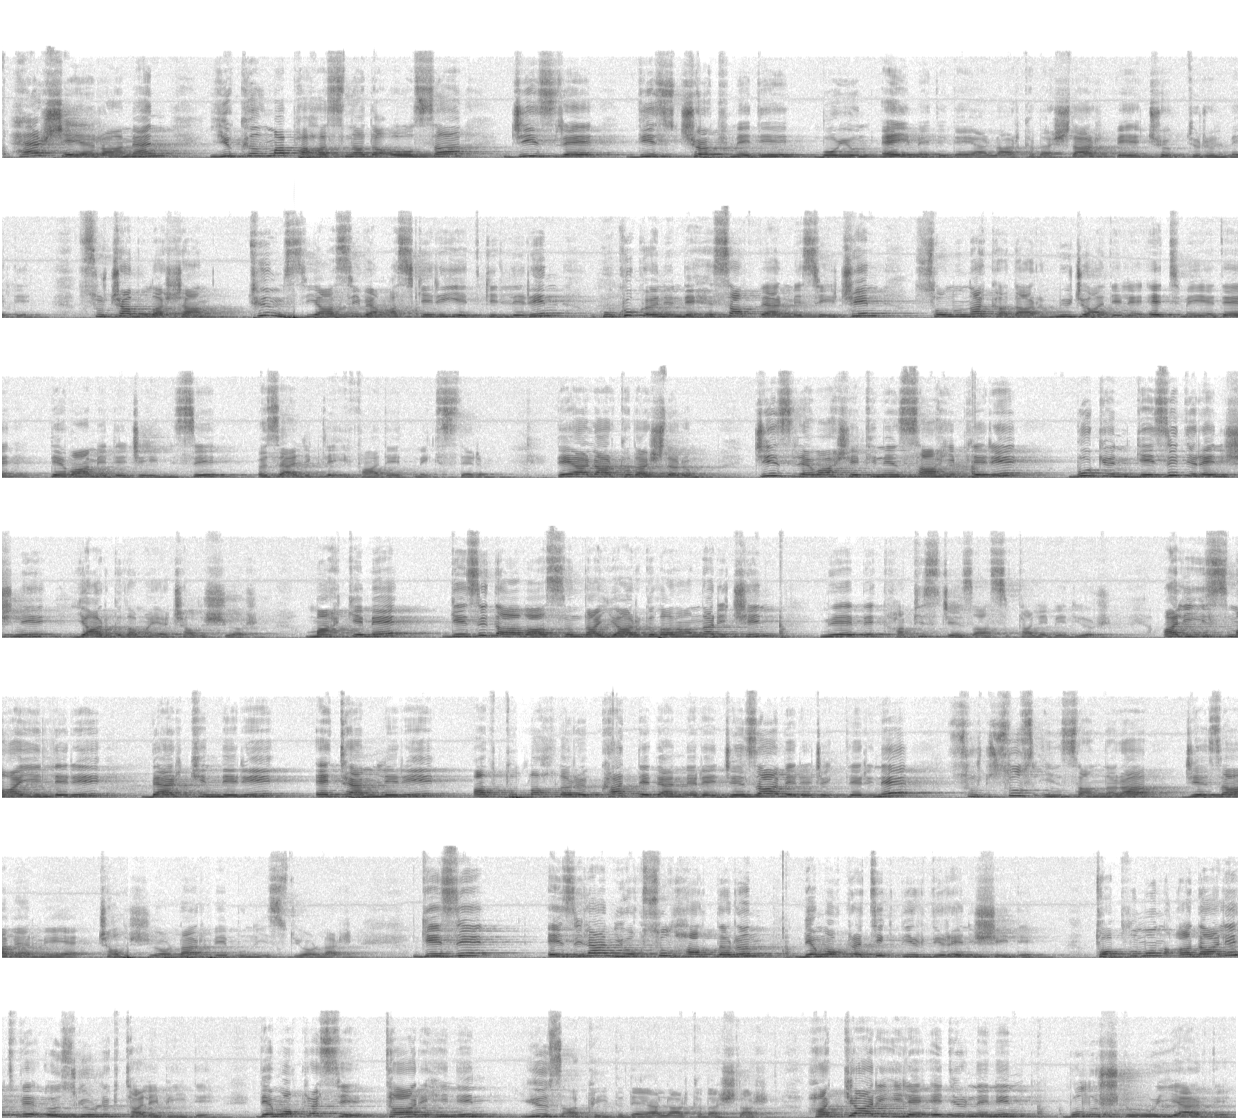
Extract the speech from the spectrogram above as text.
her şeye rağmen yıkılma pahasına da olsa Cizre diz çökmedi, boyun eğmedi değerli arkadaşlar ve çöktürülmedi. Suça bulaşan tüm siyasi ve askeri yetkililerin hukuk önünde hesap vermesi için sonuna kadar mücadele etmeye de devam edeceğimizi özellikle ifade etmek isterim. Değerli arkadaşlarım, Cizre vahşetinin sahipleri bugün gezi direnişini yargılamaya çalışıyor. Mahkeme Gezi davasında yargılananlar için müebbet hapis cezası talep ediyor. Ali İsmailleri, Berkinleri, Etemleri, Abdullahları katledenlere ceza vereceklerine suçsuz insanlara ceza vermeye çalışıyorlar ve bunu istiyorlar. Gezi ezilen yoksul halkların demokratik bir direnişiydi. Toplumun adalet ve özgürlük talebiydi. Demokrasi tarihinin yüz akıydı değerli arkadaşlar. Hakkari ile Edirne'nin buluştuğu yerdi.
